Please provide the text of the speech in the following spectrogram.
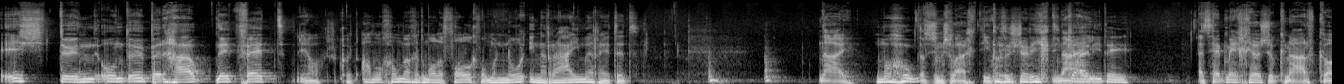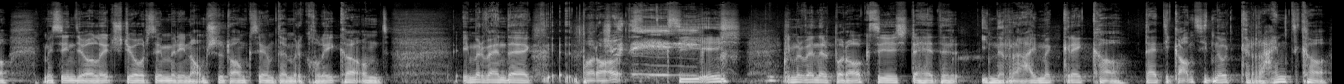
ist dünn und überhaupt nicht fett. Ja, ist gut. Aber komm, wir machen mal eine Folge, wo wir nur in Reimen reden. Nein, Mal. das ist eine schlechte Idee. Das ist eine richtig Nein. geile Idee. Es hat mich ja schon genervt gehabt. Wir sind ja letztes Jahr sind wir in Amsterdam und da haben wir einen Kollegen gehabt und immer wenn der parat war, immer wenn er parat war, dann hat er in Reimen geredet gehabt. Der hat die ganze Zeit nur gereimt gehabt.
